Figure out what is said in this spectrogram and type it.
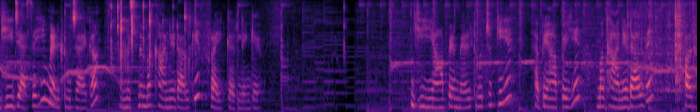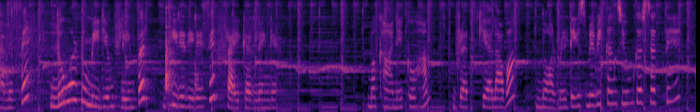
घी जैसे ही मेल्ट हो जाएगा, हम इसमें मखाने डाल के फ्राई कर लेंगे। घी यहाँ पे मेल्ट हो चुकी है। अब यहाँ पे ये मखाने डाल दें। और हम इसे लोअर टू मीडियम फ्लेम पर धीरे धीरे से फ्राई कर लेंगे। मखाने को हम व्रत के अलावा नॉर्मल डेज़ में भी कंज्यूम कर सकते हैं।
